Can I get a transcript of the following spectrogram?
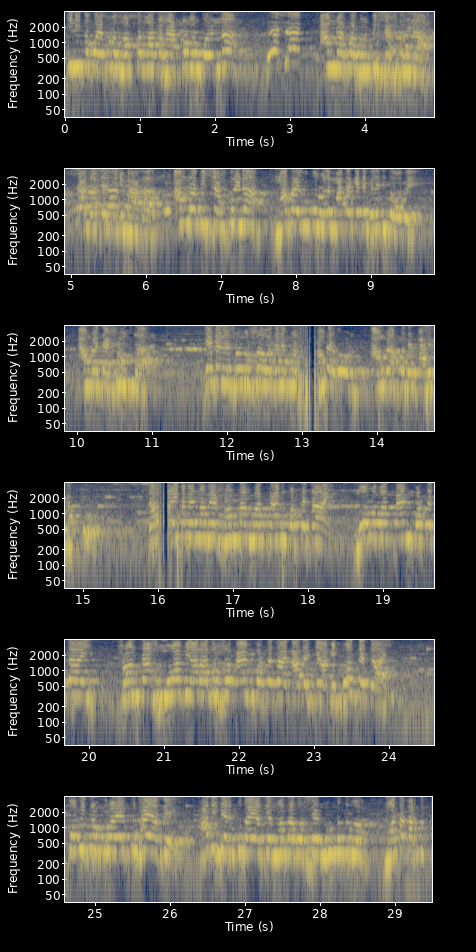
চিহ্নিত করে কোনো মক্তব মাদ্রাসা আক্রমণ করেন না? আমরা কখনো বিশ্বাস করি না আঘাতের বিনিময়ে আঘাত। আমরা বিশ্বাস করি না মাথায় উপর হলে মাথা কেটে ফেলে দিতে হবে। আমরা চাই সংস্কার। যেখানে সমস্যা ওখানে আপনার সংস্কার করুন। আমরা আপনাদের পাশে থাকব। যারা ইসলামের নামে সন্ত্রাসবাদ কায়েম করতে চায়, মৌলবাদ কায়েম করতে চায়, সন্ত্রাস মোয়াবিয়ার আদর্শ কায়েম করতে চায়, তাদেরকে আমি বলতে চাই, পবিত্র কোরআনের কোথায় আছে, হাদিসের কোথায় আছে, মতাদর্শের ন্যূনতম মত পার্থক্য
